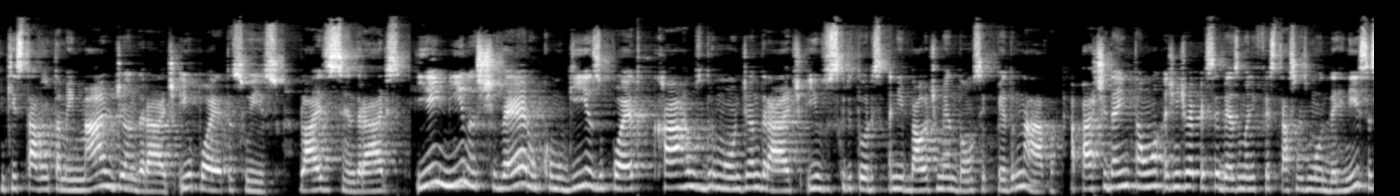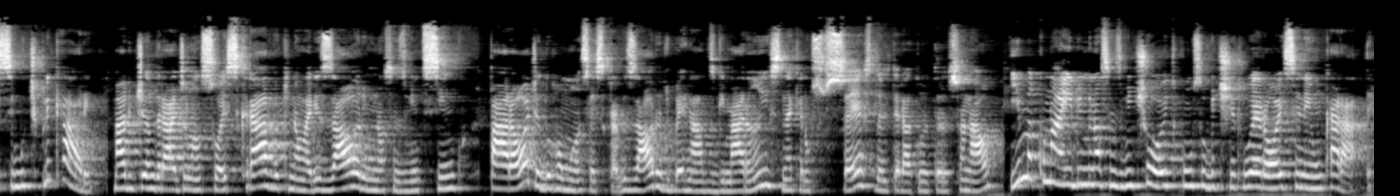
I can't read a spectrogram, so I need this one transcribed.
em que estavam também Mário de Andrade e o poeta suíço Blaise Cendrares. E em Minas tiveram como guias o poeta Carlos Drummond de Andrade e os escritores Aníbal de Mendonça e Pedro Nava. A partir daí, então, a gente vai perceber as manifestações modernistas se multiplicarem. Mário de Andrade lançou A Escrava, que não era Isaura, em 1925 paródia do romance A Escravizaura, de Bernardo Guimarães, né, que era um sucesso da literatura tradicional, e Macunaíba, em 1928, com o subtítulo Herói Sem Nenhum Caráter.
